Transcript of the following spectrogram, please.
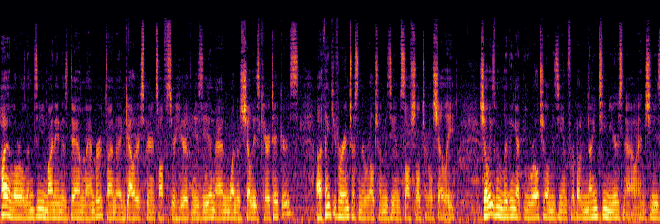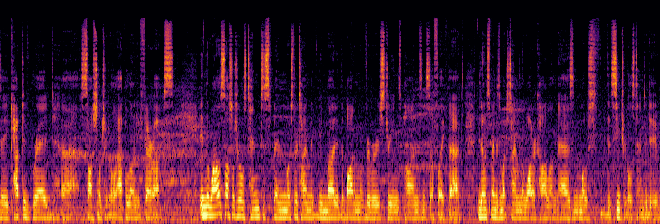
Hi, Laura Lindsay. My name is Dan Lambert. I'm a gallery experience officer here at the museum and one of Shelly's caretakers. Uh, thank you for your interest in the Royal Tyrrell Museum soft-shelled turtle Shelly. Shelly's been living at the Royal Tyrrell Museum for about 19 years now, and she is a captive bred uh, soft-shelled turtle, Apalone ferox. In the wild, soft-shelled turtles tend to spend most of their time in the mud at the bottom of rivers, streams, ponds, and stuff like that. They don't spend as much time in the water column as most the sea turtles tend to do.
